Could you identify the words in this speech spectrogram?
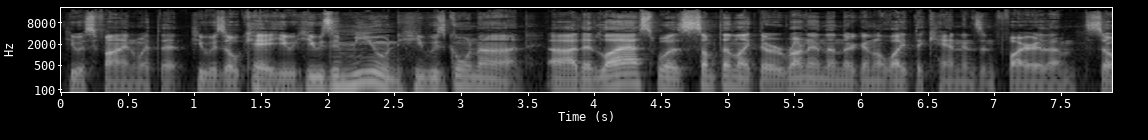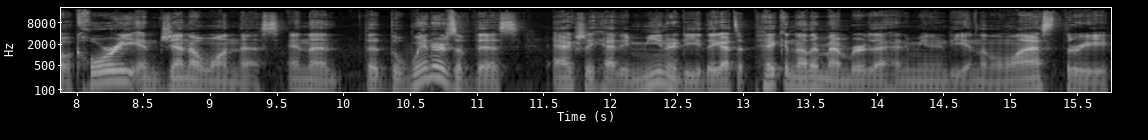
he was fine with it. He was okay. He, he was immune. He was going on. Uh, the last was something like they were running, then they're gonna light the cannons and fire them. So Corey and Jenna won this, and then the the winners of this actually had immunity. They got to pick another member that had immunity, and then the last three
